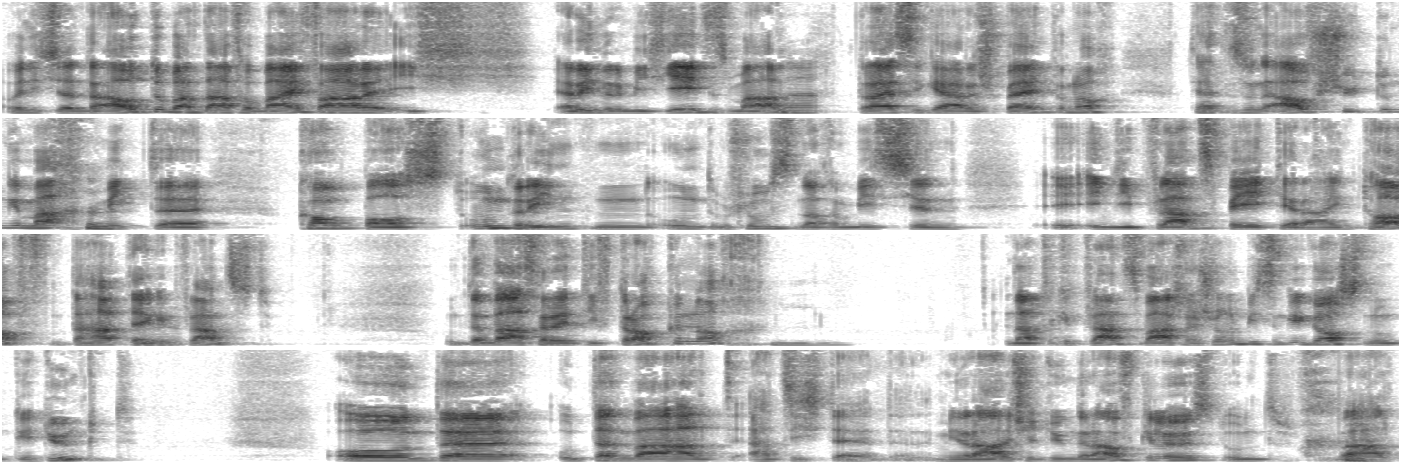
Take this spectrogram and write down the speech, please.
wenn ich an der Autobahn da vorbeifahre, ich erinnere mich jedes Mal, ja. 30 Jahre später noch, der hatte so eine Aufschüttung gemacht mit äh, Kompost und Rinden und am Schluss noch ein bisschen in die Pflanzbeete rein Torf und da hat er mhm. gepflanzt. Und dann war es relativ trocken noch. Mhm. Dann hat er gepflanzt, war schon ein bisschen gegossen und gedüngt. Und, äh, und dann war halt, hat sich der, der mineralische Dünger aufgelöst und war halt,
